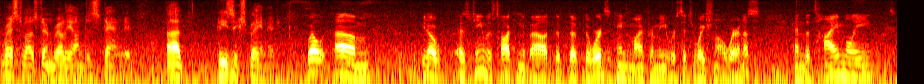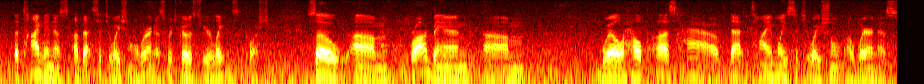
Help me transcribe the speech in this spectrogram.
The rest of us don't really understand it. Uh, please explain it. Well, um, you know, as Jeanne was talking about, the, the, the words that came to mind for me were situational awareness and the timely, the timeliness of that situational awareness, which goes to your latency question. So um, broadband um, will help us have that timely situational awareness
